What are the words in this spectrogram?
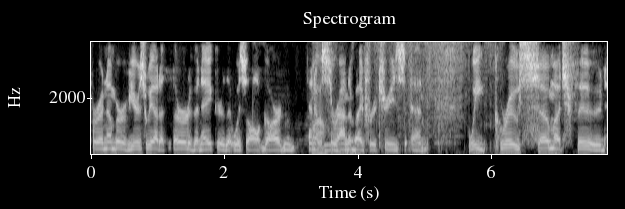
for a number of years, we had a third of an acre that was all garden and it was surrounded by fruit trees. And we grew so much food.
